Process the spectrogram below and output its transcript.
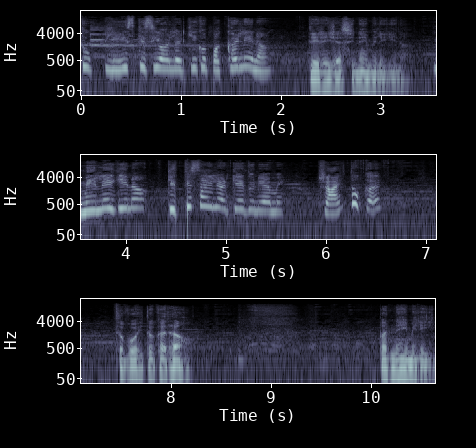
तू प्लीज़ किसी और लड़की को पकड़ लेना। तेरे जैसी नहीं मिलेगी ना। मिलेगी ना? कितनी सारी लड़कियाँ दुनिया में। ट्राई तो कर। तो वही तो कर रहा हूँ। पर नहीं मिलेगी।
